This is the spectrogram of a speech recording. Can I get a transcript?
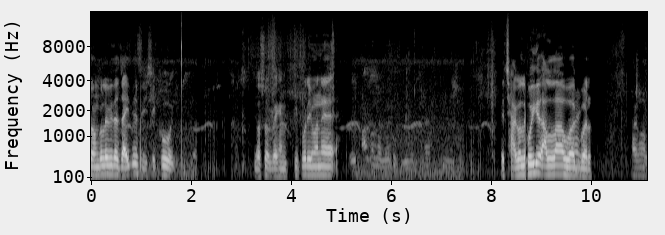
জঙ্গলের ভিতরে যাইতেছি সে কই? দর্শক দেখেন কি পরিমাণে এই ছাগল কই গে? আল্লাহ আকবার। ছাগল।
